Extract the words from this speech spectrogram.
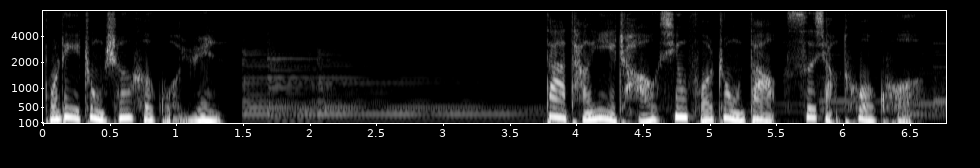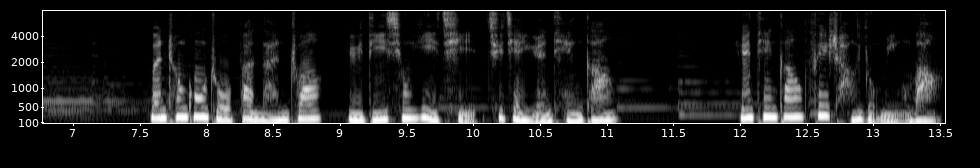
不利众生和国运。大唐一朝兴佛重道，思想拓阔。文成公主扮男装，与嫡兄一起去见袁天罡。袁天罡非常有名望，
